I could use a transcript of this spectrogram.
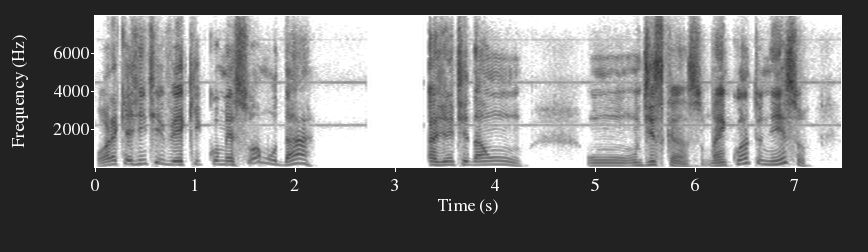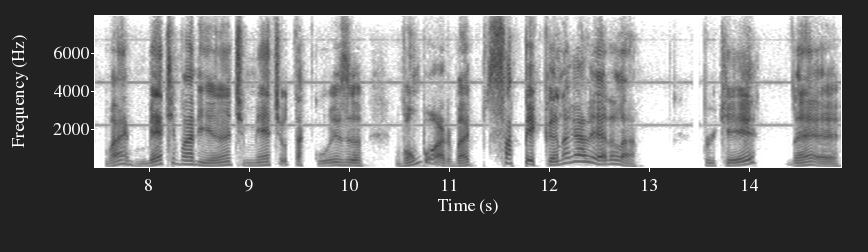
A hora que a gente vê que começou a mudar, a gente dá um, um, um descanso. Mas enquanto nisso, vai, mete variante, mete outra coisa, vambora, vai sapecando a galera lá. Porque, né, é,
